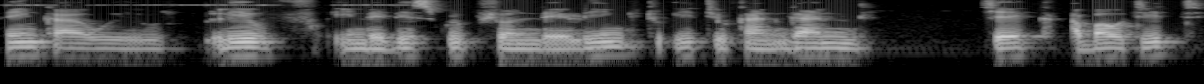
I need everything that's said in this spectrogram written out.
think I will leave in the description the link to it. You can go and check about it.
